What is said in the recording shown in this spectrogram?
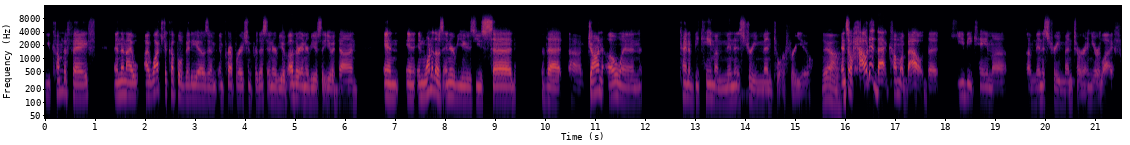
you come to faith and then i i watched a couple of videos in, in preparation for this interview of other interviews that you had done and in, in one of those interviews you said that uh, john owen kind of became a ministry mentor for you yeah and so how did that come about that he became a, a ministry mentor in your life?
